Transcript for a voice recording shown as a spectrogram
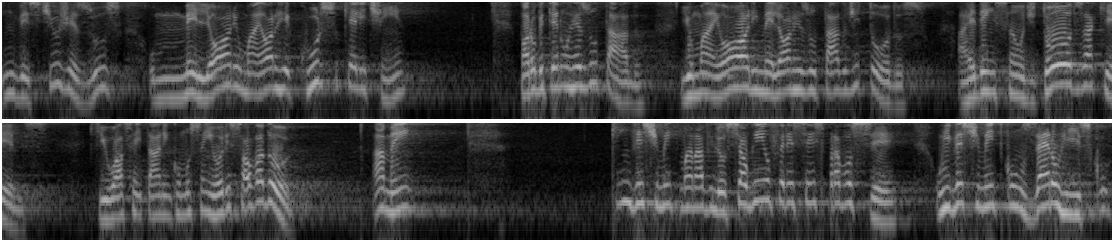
investiu Jesus, o melhor e o maior recurso que ele tinha, para obter um resultado, e o maior e melhor resultado de todos, a redenção de todos aqueles que o aceitarem como Senhor e Salvador. Amém. Que investimento maravilhoso. Se alguém oferecesse para você um investimento com zero risco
